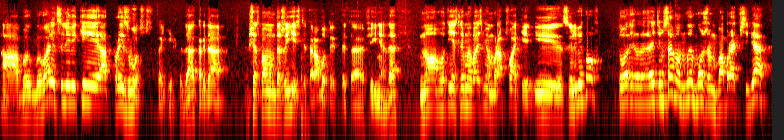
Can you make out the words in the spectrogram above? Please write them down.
а бывали целевики от производств каких-то, да, когда сейчас, по-моему, даже есть это, работает эта фигня, да, но вот если мы возьмем рабфаки и целевиков, то э, этим самым мы можем вобрать в себя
